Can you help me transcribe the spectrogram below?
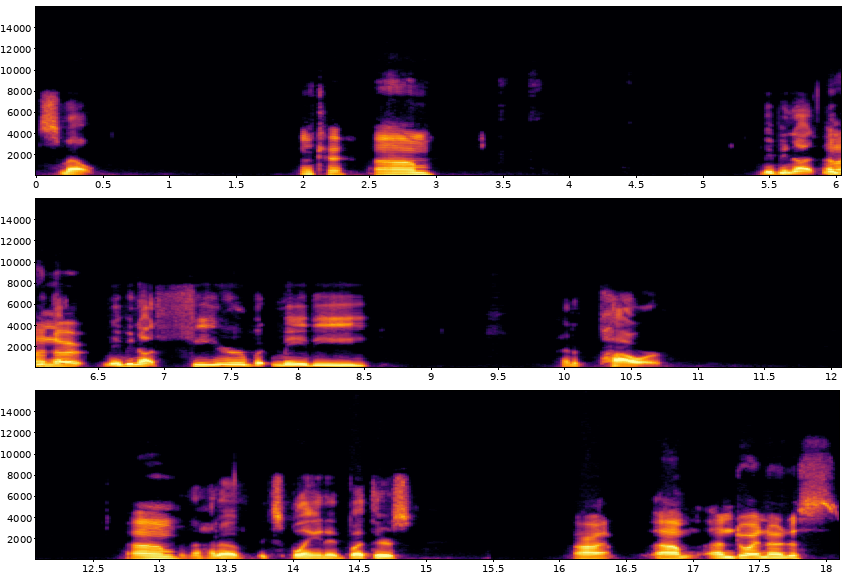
smell. Okay. Um. Maybe not. Maybe I not, know. maybe not fear, but maybe kind of power. I Um. don't know how to explain it, but there's All right. Um. And do I notice?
